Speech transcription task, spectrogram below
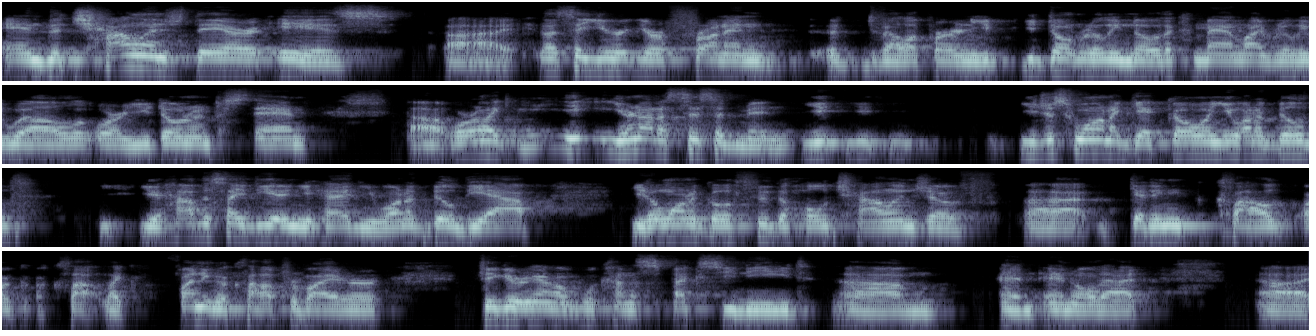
and the challenge there is, uh, let's say you're, you're a front end developer and you, you don't really know the command line really well, or you don't understand, uh, or like you're not a sysadmin. You, you, you just want to get going. You want to build, you have this idea in your head, you want to build the app. You don't want to go through the whole challenge of uh, getting cloud, a cloud, like finding a cloud provider, figuring out what kind of specs you need, um, and, and all that. Uh,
